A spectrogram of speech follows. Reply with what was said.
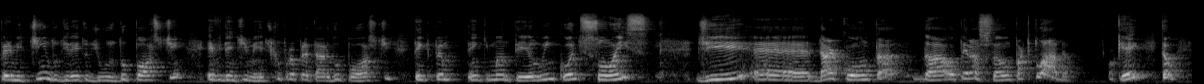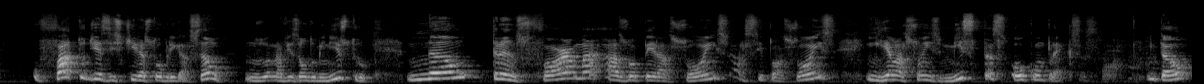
permitindo o direito de uso do poste, evidentemente que o proprietário do poste tem que, tem que mantê-lo em condições de é, dar conta da operação pactuada, ok? Então, o fato de existir essa obrigação, na visão do ministro, não transforma as operações, as situações, em relações mistas ou complexas. Então,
